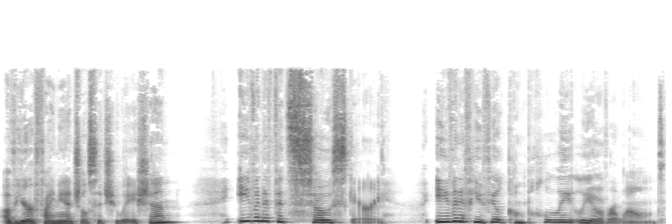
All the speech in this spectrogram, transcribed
of your financial situation, even if it's so scary, even if you feel completely overwhelmed.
